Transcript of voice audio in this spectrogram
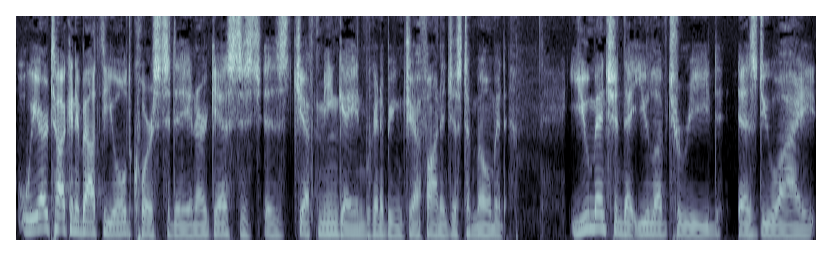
we are talking about the old course today, and our guest is, is Jeff Mingay, and we're going to bring Jeff on in just a moment. You mentioned that you love to read, as do I,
